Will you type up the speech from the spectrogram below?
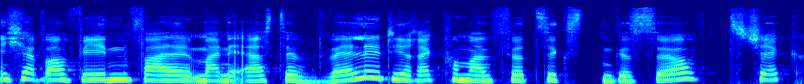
ich habe auf jeden Fall meine erste Welle direkt von meinem 40. gesurft. Check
